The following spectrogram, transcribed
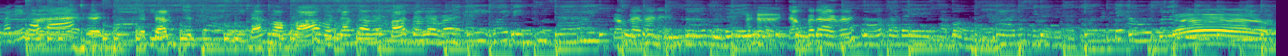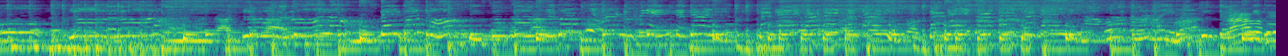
สวัสดีพ่อป้าเอ๊ะแตนแตนบอกป๋าบอกจำได้ไหมป๋าจำได้ไหมจำได้ไหมเนี่ยเอจำก็ได้ไหมเออการเสียดายครับพี่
